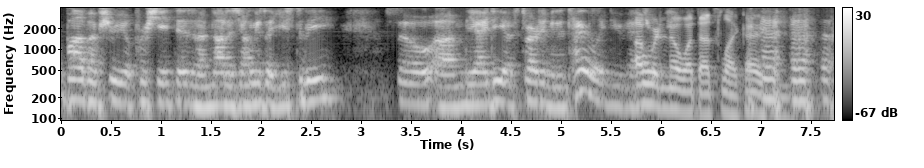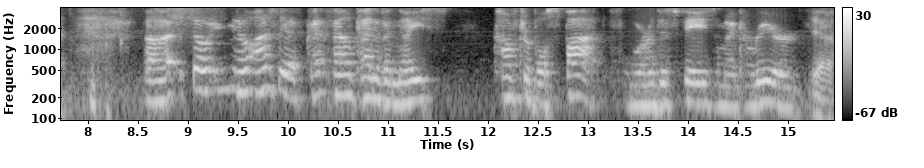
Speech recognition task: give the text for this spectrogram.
Bob, I'm sure you appreciate this, and I'm not as young as I used to be. So um, the idea of starting an entirely new venture. I wouldn't know what that's like. uh, so you know, honestly, I've found kind of a nice comfortable spot for this phase of my career. Yeah.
